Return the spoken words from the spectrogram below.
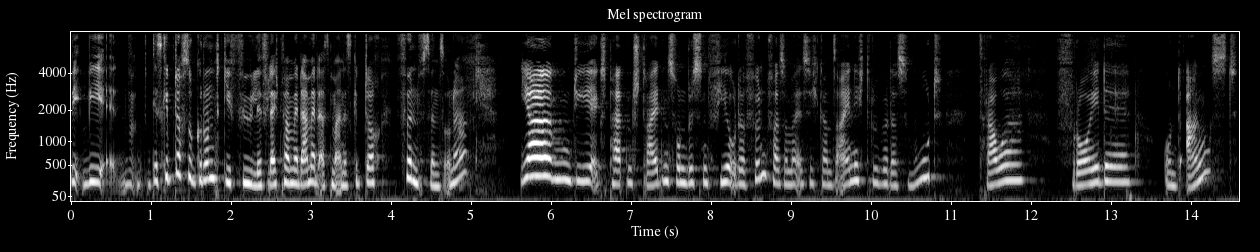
Wie, wie, es gibt doch so Grundgefühle, vielleicht fangen wir damit erstmal an. Es gibt doch fünf, sind es, oder? Ja, die Experten streiten so ein bisschen vier oder fünf. Also man ist sich ganz einig darüber, dass Wut, Trauer, Freude und Angst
